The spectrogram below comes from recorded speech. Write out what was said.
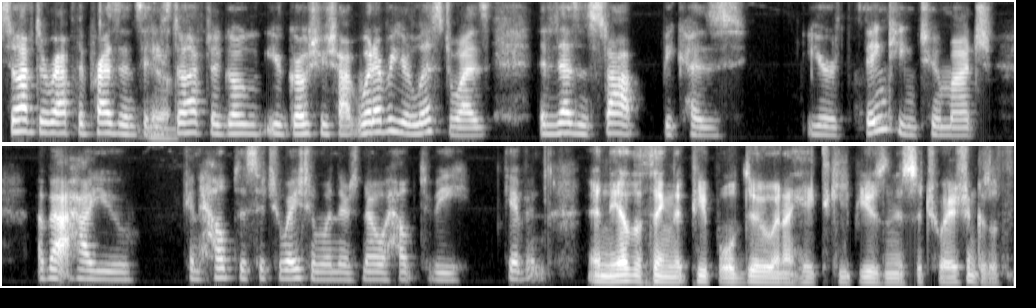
still have to wrap the presents and Yeah. you still have to go your grocery shop whatever your list was that it doesn't stop because you're thinking too much about how you can help the situation when there's no help to be given And the other thing that people do, and I hate to keep using this situation because if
